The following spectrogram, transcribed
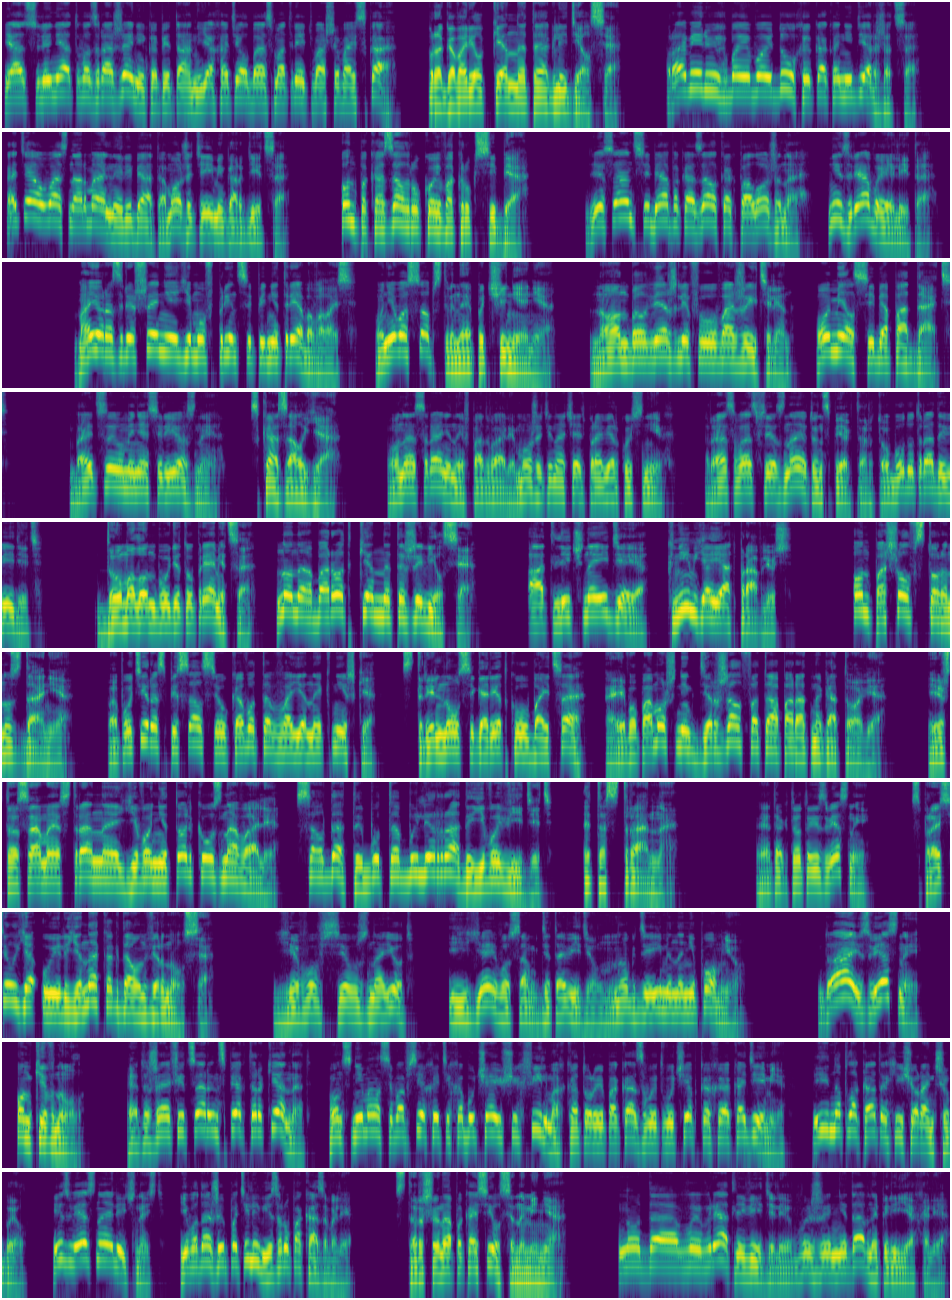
«Если нет возражений, капитан, я хотел бы осмотреть ваши войска», проговорил Кеннет и огляделся. Проверю их боевой дух и как они держатся. Хотя у вас нормальные ребята, можете ими гордиться». Он показал рукой вокруг себя. «Десант себя показал как положено. Не зря вы элита». Мое разрешение ему в принципе не требовалось. У него собственное подчинение. Но он был вежлив и уважителен, умел себя подать. «Бойцы у меня серьезные», — сказал я. «У нас раненые в подвале, можете начать проверку с них. Раз вас все знают, инспектор, то будут рады видеть». Думал, он будет упрямиться, но наоборот, Кеннет оживился. «Отличная идея! К ним я и отправлюсь!» Он пошел в сторону здания. По пути расписался у кого-то в военной книжке, стрельнул сигаретку у бойца, а его помощник держал фотоаппарат наготове. И что самое странное, его не только узнавали, солдаты будто были рады его видеть. Это странно. «Это кто-то известный?» — спросил я у Ильина, когда он вернулся. «Его все узнают, и я его сам где-то видел, но где именно не помню». «Да, известный. Он кивнул. «Это же офицер-инспектор Кеннет. Он снимался во всех этих обучающих фильмах, которые показывают в учебках и академии, и на плакатах еще раньше был. Известная личность. Его даже по телевизору показывали». Старшина покосился на меня. «Ну да, вы вряд ли видели, вы же недавно переехали».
